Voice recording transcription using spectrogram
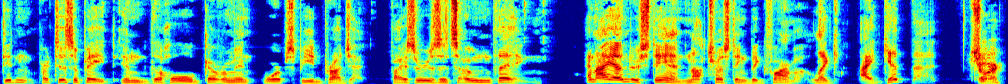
didn't participate in the whole government warp speed project. Pfizer is its own thing. And I understand not trusting big pharma. Like, I get that. Sure.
